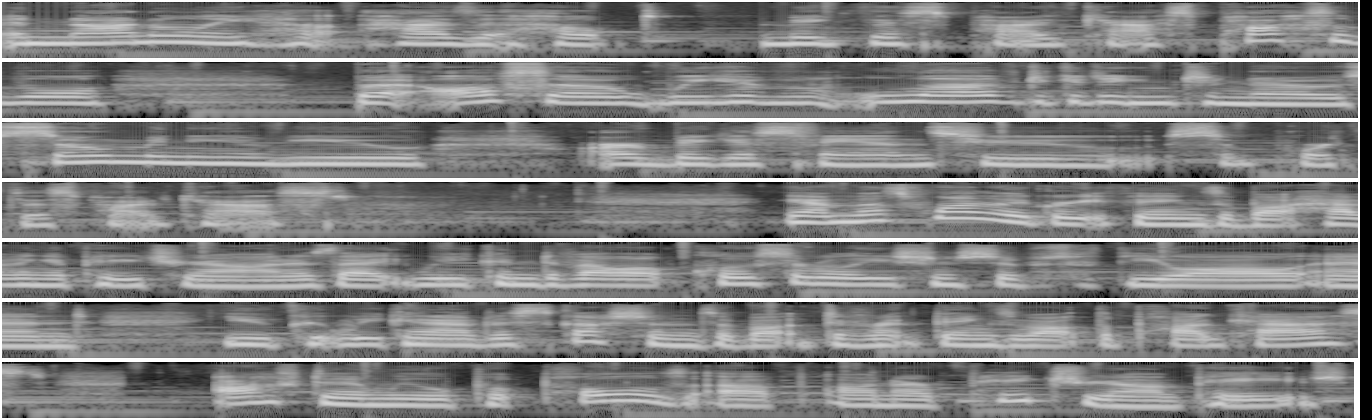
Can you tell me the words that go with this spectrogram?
and not only has it helped make this podcast possible, but also we have loved getting to know so many of you, our biggest fans who support this podcast. Yeah, and that's one of the great things about having a Patreon is that we can develop closer relationships with you all, and you we can have discussions about different things about the podcast. Often we will put polls up on our Patreon page,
